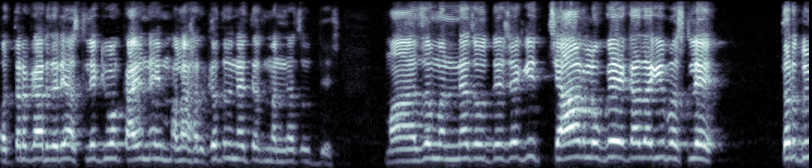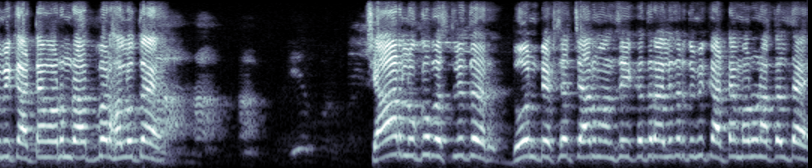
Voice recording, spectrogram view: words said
पत्रकार जरी असले किंवा काही नाही मला हरकतच नाही त्यात म्हणण्याचा उद्देश. माझं म्हणण्याचा उद्देश आहे की चार लोक एका जागी बसले तर तुम्ही काट्या मारून रातभर हलवताय. चार लोक बसले तर दोन पेक्षा चार माणसं एकत्र आले तर तुम्ही काट्या मारून अकलताय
